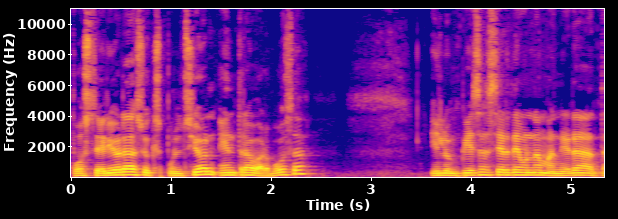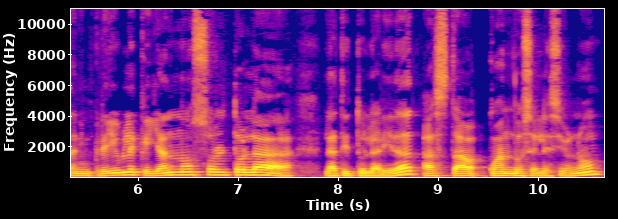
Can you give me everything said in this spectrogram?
Posterior a su expulsión entra Barbosa y lo empieza a hacer de una manera tan increíble que ya no soltó la, la titularidad hasta cuando se lesionó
